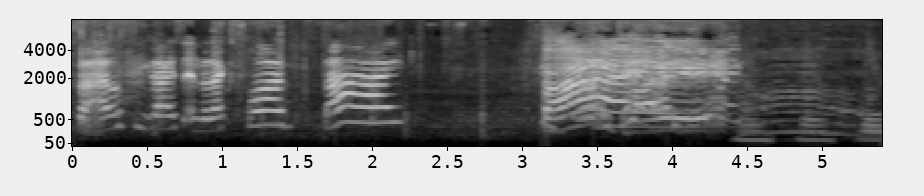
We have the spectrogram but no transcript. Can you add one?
So I will see you guys in the next vlog. Bye. Bye. Bye.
